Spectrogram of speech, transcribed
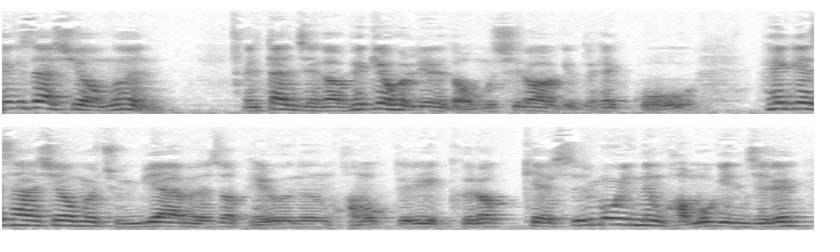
회계사 시험은 일단 제가 회계 원리를 너무 싫어하기도 했고 회계사 시험을 준비하면서 배우는 과목들이 그렇게 쓸모 있는 과목인지를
